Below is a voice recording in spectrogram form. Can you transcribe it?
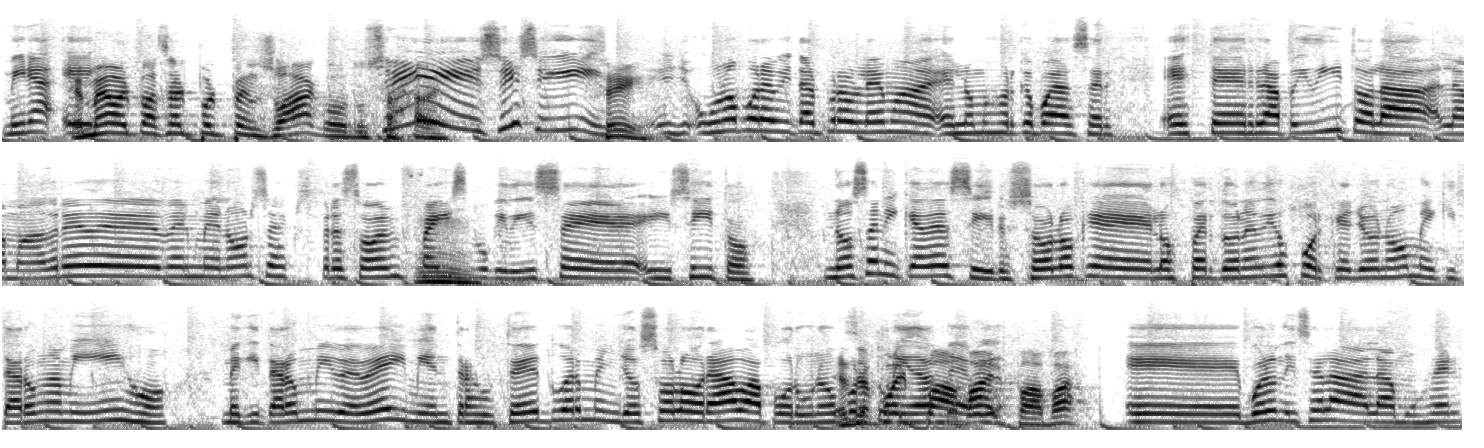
Mira, Es eh, mejor pasar por pensuaco, tú sabes. sí, sí, Sí. Uno por evitar problemas es lo mejor que puede hacer. Este, rapidito, la, la madre de- del menor se expresó Mm. en Facebook y dice, y cito, no sé ni qué decir, solo que los perdone Dios porque yo no, me quitaron a mi hijo, me quitaron mi bebé y mientras ustedes duermen yo solo oraba por una Ese fue el oportunidad de papá, el vida". papá. Eh, bueno, dice la, la mujer.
